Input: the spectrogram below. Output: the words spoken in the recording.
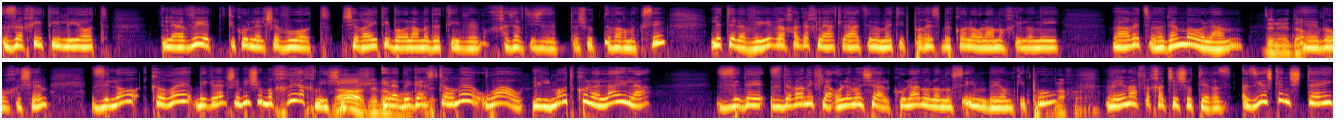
זכיתי להיות, להביא את תיקון ליל שבועות, שראיתי בעולם הדתי, וחשבתי שזה פשוט דבר מקסים, לתל אביב, ואחר כך לאט לאט זה באמת התפרס בכל העולם החילוני בארץ וגם בעולם. זה נהדר. אה, ברוך השם. זה לא קורה בגלל שמישהו מכריח מישהו, לא, זה ברור. אלא בגלל שאתה אומר, וואו, ללמוד כל הלילה, זה, זה דבר נפלא. או למשל, כולנו לא נוסעים ביום כיפור, נכון. ואין אף אחד ששוטר. אז, אז יש כאן שתי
